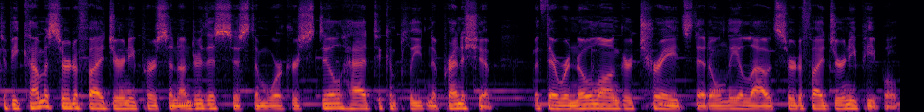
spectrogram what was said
To become a certified journey person under this system, workers still had to complete an apprenticeship but there were no longer trades that only allowed certified journey people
